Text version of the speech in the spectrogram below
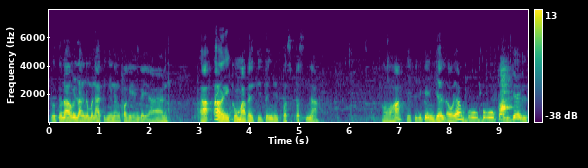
Tutunawin lang naman natin yun ang pagayang-gayaan. Ah, ay, kung makikita nyo, paspas na. Oh ha, yung gel. Oh yan, buo, buo pa ang gel.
